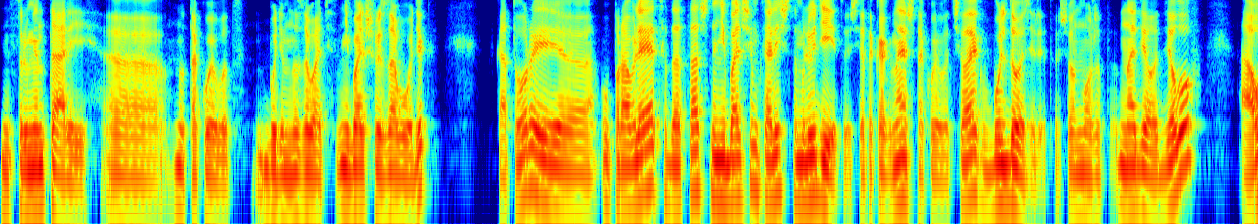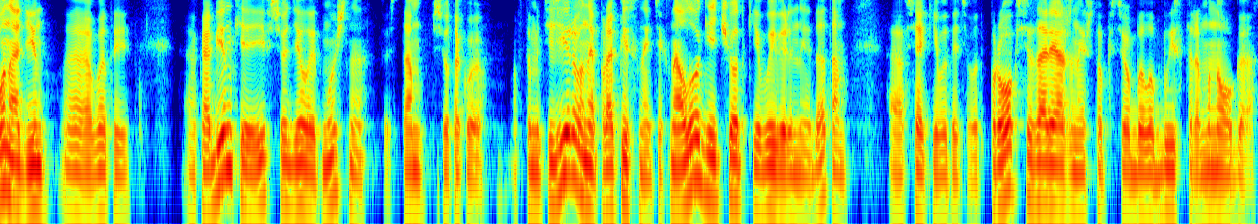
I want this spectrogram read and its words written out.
инструментарий, э, ну такой вот, будем называть, небольшой заводик, который управляется достаточно небольшим количеством людей. То есть это как, знаешь, такой вот человек в бульдозере. То есть он может наделать делов, а он один в этой кабинке и все делает мощно. То есть там все такое автоматизированное, прописанные технологии четкие, выверенные, да, там Э, всякие вот эти вот прокси заряженные, чтобы все было быстро, много,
